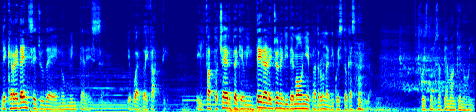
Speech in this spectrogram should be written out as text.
Le credenze giudee non mi interessano. Io guardo ai fatti. Il fatto certo è che un'intera legione di demoni è padrona di questo castello. Questo lo sappiamo anche noi.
